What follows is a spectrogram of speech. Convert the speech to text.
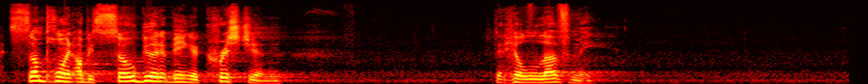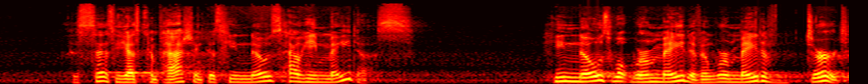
At some point I'll be so good at being a Christian that he'll love me. It says he has compassion because he knows how he made us. He knows what we're made of, and we're made of dirt.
